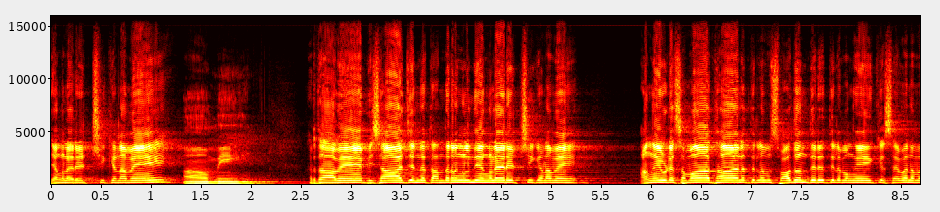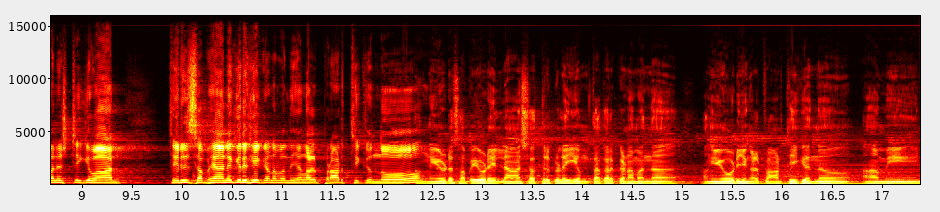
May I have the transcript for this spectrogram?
ഞങ്ങളെ രക്ഷിക്കണമേ. ആമീൻ. കർത്താവേ പിശാചിന്റെ തന്ത്രങ്ങളിൽ നിന്ന് ഞങ്ങളെ രക്ഷിക്കണമേ. അങ്ങയുടെ സമാധാനത്തിലും സ്വാതന്ത്ര്യത്തിലും അങ്ങേക്ക് സേവനമനുഷ്ഠിക്കുവാൻ തിരുസഭ അനുഗ്രഹിക്കണമെന്ന് ഞങ്ങൾ പ്രാർത്ഥിക്കുന്നു. അങ്ങയുടെ സഭയുടെ എല്ലാ ശത്രുക്കളെയും തകർക്കണമെന്ന് അങ്ങയോട് ഞങ്ങൾ പ്രാർത്ഥിക്കുന്നു. ആമീൻ.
